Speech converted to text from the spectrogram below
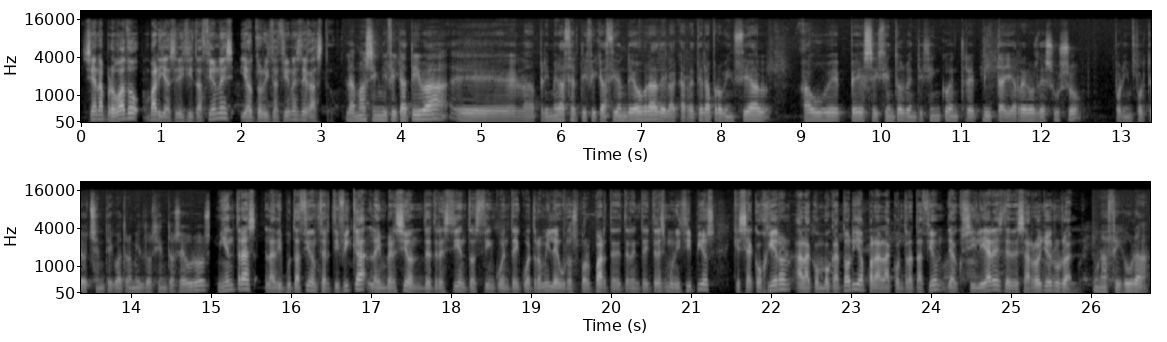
se han aprobado varias licitaciones y autorizaciones de gasto. La más significativa, eh, la primera certificación de obra de la carretera provincial AVP 625 entre Vita y Herreros de Suso, por importe de 84.200 euros. Mientras, la Diputación certifica la inversión de 354.000 euros por parte de 33 municipios que se acogieron a la convocatoria para la contratación de auxiliares de desarrollo rural. Una figura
